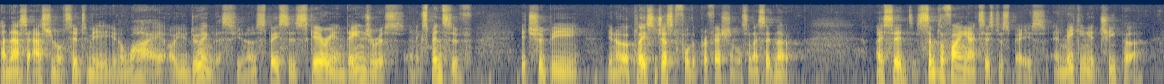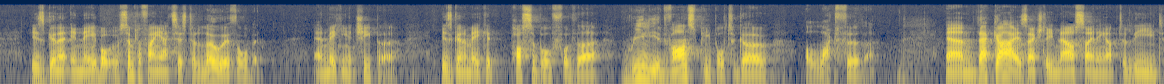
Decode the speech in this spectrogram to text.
a NASA astronaut said to me, you know, why are you doing this? You know, space is scary and dangerous and expensive. It should be, you know, a place just for the professionals. And I said, no. I said, simplifying access to space and making it cheaper is going to enable, or simplifying access to low Earth orbit and making it cheaper is going to make it possible for the really advanced people to go a lot further. And that guy is actually now signing up to lead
